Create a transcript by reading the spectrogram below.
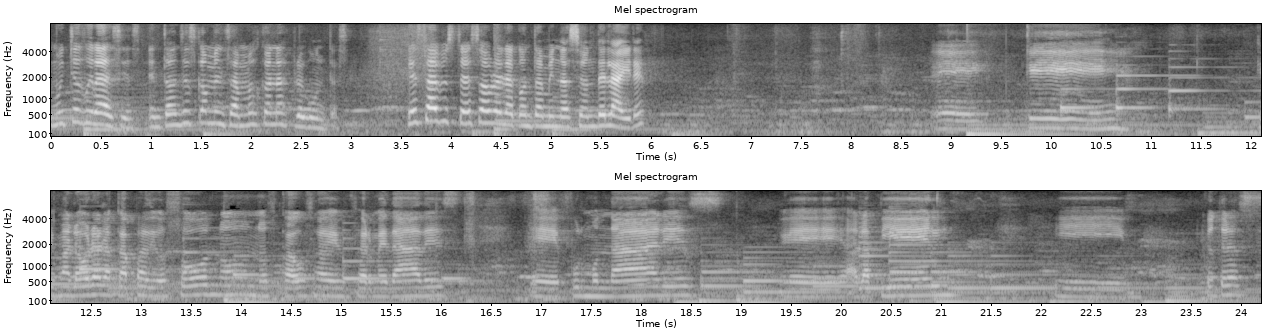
Muchas gracias. Entonces comenzamos con las preguntas. ¿Qué sabe usted sobre la contaminación del aire? Eh, que que malogra la capa de ozono, nos causa enfermedades eh, pulmonares, eh, a la piel y otras,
